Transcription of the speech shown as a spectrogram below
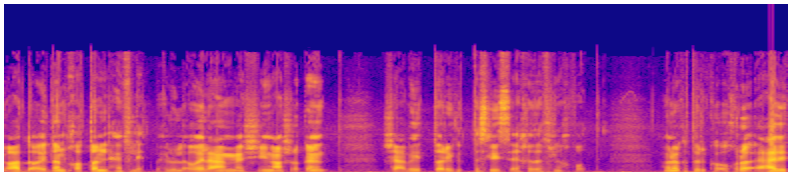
يعد أيضا خطا للحافلات بحلول أوائل عام عشرين عشرة كانت شعبية طريقة التسليس آخذة في الانخفاض. هناك طريقة أخرى إعادة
